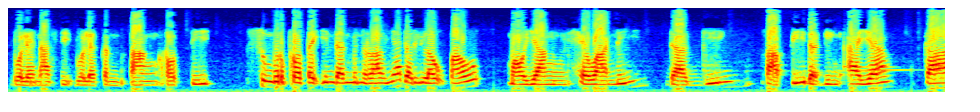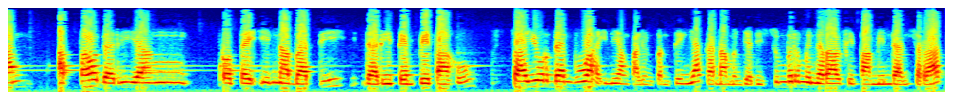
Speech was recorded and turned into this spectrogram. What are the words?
boleh nasi, boleh kentang, roti, sumber protein dan mineralnya dari lauk pauk, mau yang hewani, daging, sapi, daging ayam, ikan, atau dari yang protein nabati dari tempe tahu, sayur dan buah ini yang paling penting ya karena menjadi sumber mineral, vitamin dan serat.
